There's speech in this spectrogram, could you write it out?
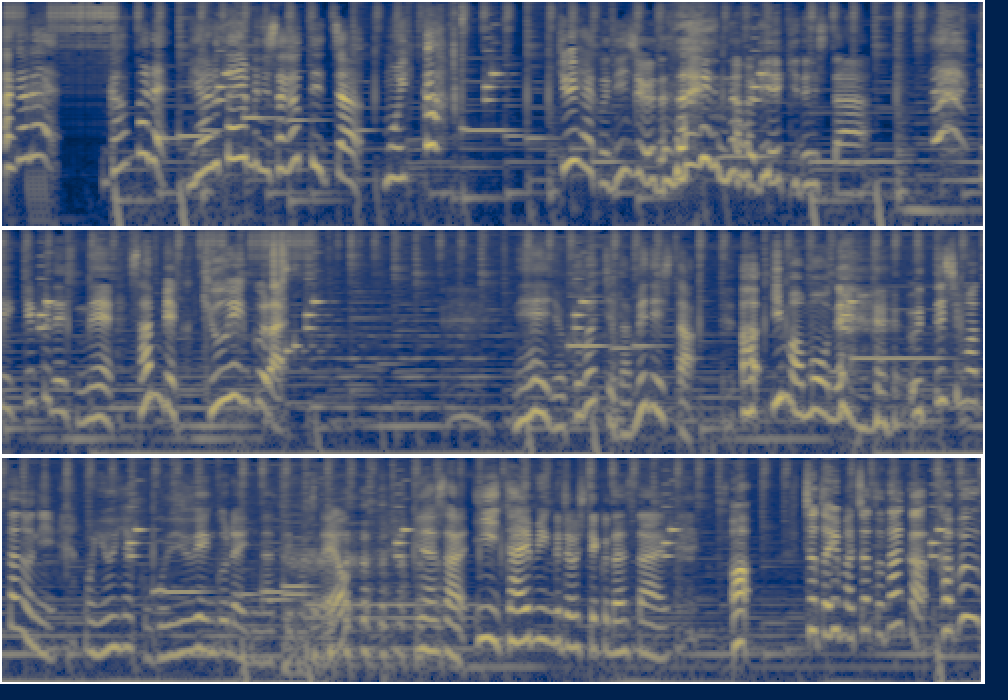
上がれ頑張れ。リアルタイムに下がっていっちゃう。もういっか。927円の利益でした。結局ですね309円くらい。ねえ欲張っちゃダメでした。あ今もうね 売ってしまったのにもう450円ぐらいになってましたよ。皆さんいいタイミングで押してください。あちょっと今ちょっとなんか株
